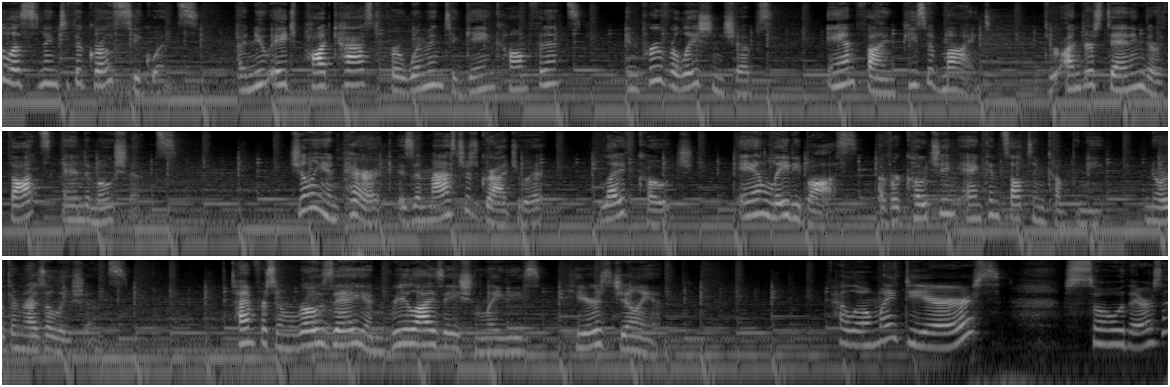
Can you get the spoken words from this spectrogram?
listening to The Growth Sequence, a new age podcast for women to gain confidence, improve relationships, and find peace of mind through understanding their thoughts and emotions. Jillian Parekh is a master's graduate, life coach, and lady boss of her coaching and consulting company, Northern Resolutions. Time for some rose and realization, ladies. Here's Jillian. Hello, my dears. So, there's a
